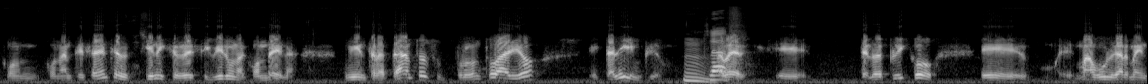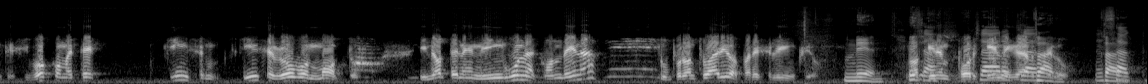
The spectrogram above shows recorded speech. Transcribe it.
con, con antecedentes tiene que recibir una condena. Mientras tanto, su prontuario está limpio. Mm. A ver, te lo explico más vulgarmente. Si vos cometés 15, 15 robos en moto y no tenés ninguna condena, tu prontuario aparece limpio. Bien. No tienen por qué negártelo. Exacto.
